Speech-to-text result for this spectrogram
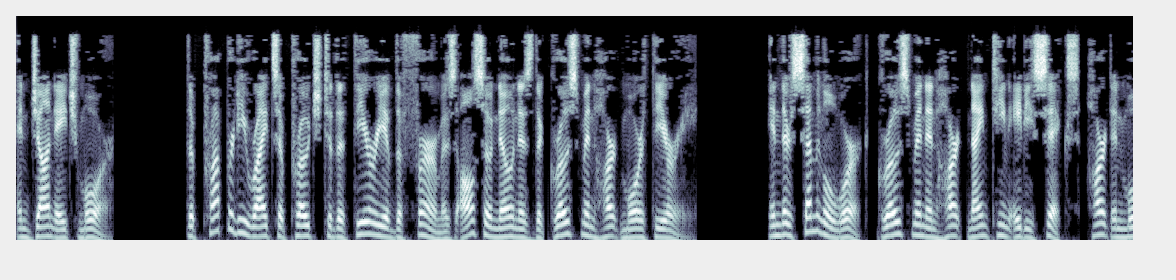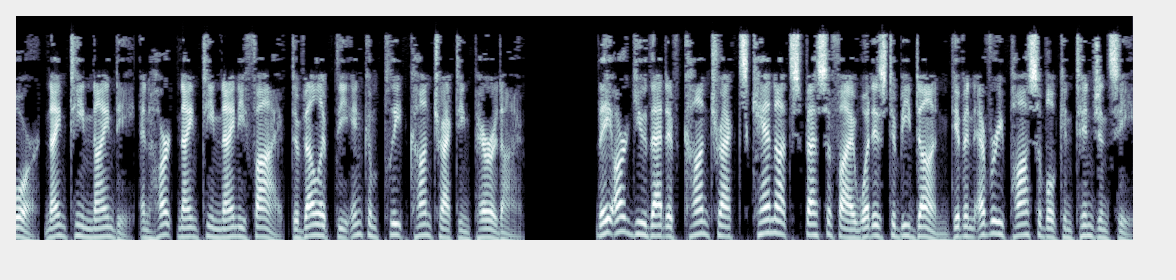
and John H. Moore. The property rights approach to the theory of the firm is also known as the Grossman–Hart–Moore theory. In their seminal work, Grossman and Hart 1986, Hart and Moore 1990, and Hart 1995 developed the incomplete contracting paradigm. They argue that if contracts cannot specify what is to be done given every possible contingency,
